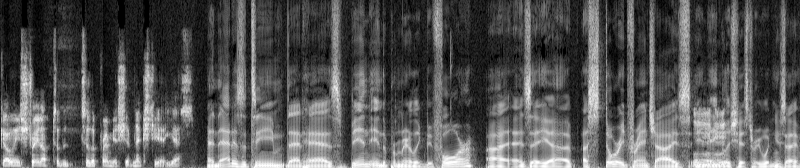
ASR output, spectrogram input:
going straight up to the to the Premiership next year. Yes. And that is a team that has been in the Premier League before uh, as a uh, a storied franchise in English history, wouldn't you say?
